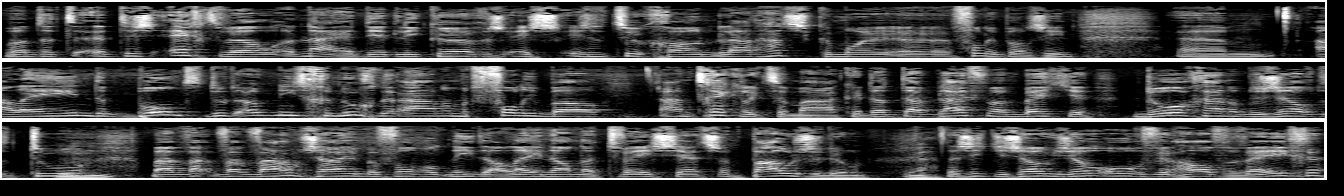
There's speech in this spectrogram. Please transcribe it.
Want het, het is echt wel. Nou ja, dit Lycurgus is, is natuurlijk gewoon. Laat hartstikke mooi eh, volleybal zien. Ehm, alleen de bond doet ook niet genoeg eraan om het volleybal aantrekkelijk te maken. Dat, dat blijft maar een beetje doorgaan op dezelfde tour. Mhm. Maar wa- wa- waarom zou je bijvoorbeeld niet alleen al na twee sets een pauze doen? Ja. Dan zit je sowieso ongeveer halverwege.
